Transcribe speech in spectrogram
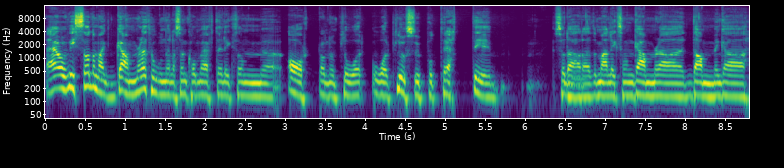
Nej, och vissa av de här gamla tonerna som kommer efter liksom 18 eh, år plus upp på 30, sådär, mm. de här liksom gamla dammiga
